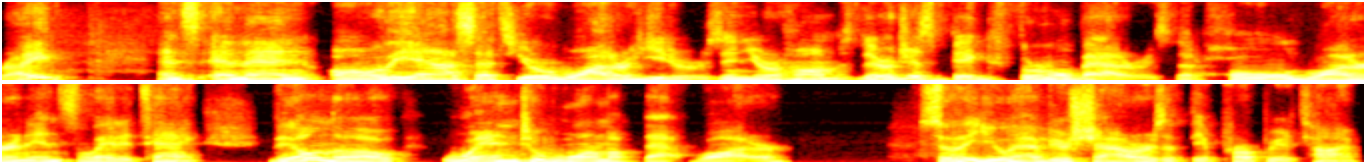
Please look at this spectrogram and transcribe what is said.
Right. And, and then all the assets, your water heaters in your homes, they're just big thermal batteries that hold water in an insulated tank. They'll know when to warm up that water so that you have your showers at the appropriate time.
